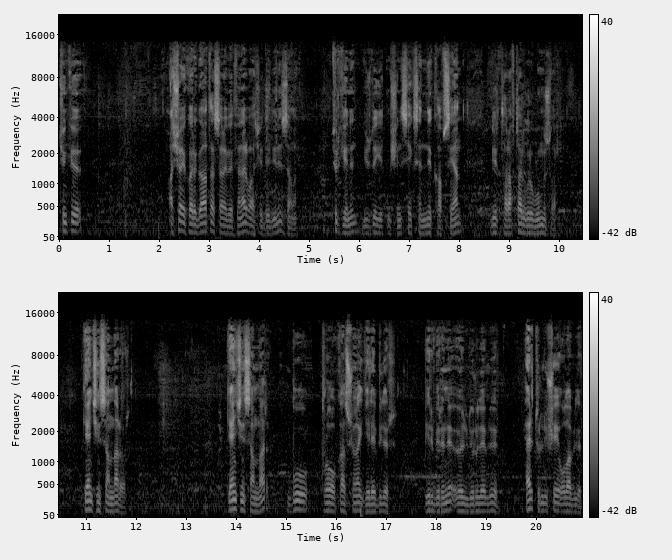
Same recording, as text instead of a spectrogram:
Çünkü aşağı yukarı Galatasaray ve Fenerbahçe dediğiniz zaman Türkiye'nin yüzde yetmişini seksenini kapsayan bir taraftar grubumuz var. Genç insanlar var. Genç insanlar bu provokasyona gelebilir. Birbirini öldürülebilir. Her türlü şey olabilir.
